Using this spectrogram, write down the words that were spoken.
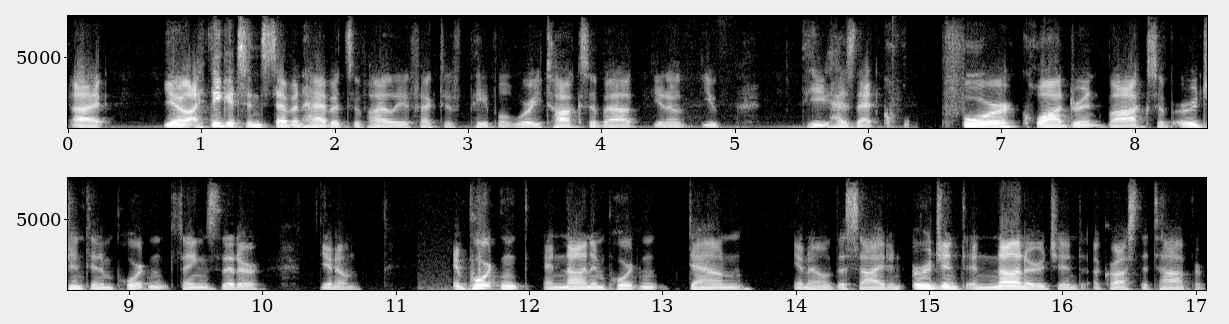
Uh, you know, I think it's in Seven Habits of Highly Effective People where he talks about you know you he has that qu- four quadrant box of urgent and important things that are, you know, important and non-important down, you know, the side, and urgent and non-urgent across the top, or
